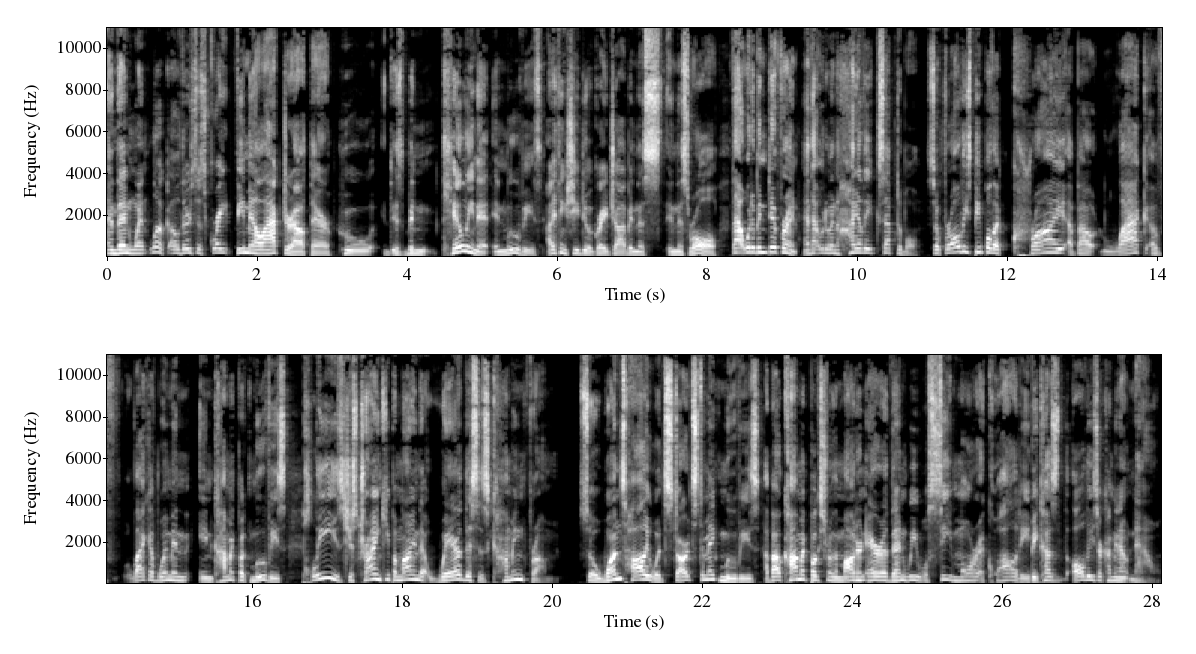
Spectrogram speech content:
and then went, look, oh, there's this great female actor out there who has been killing it in movies. I think she'd do a great job in this in this role. That would have been different, and that would have been highly acceptable. So for all these people that cry about lack of lack of women in comic book movies, please just try and keep in mind that where this is coming from. So once Hollywood starts to make movies about comic books from the modern era, then we will see more equality because all these are coming out now.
